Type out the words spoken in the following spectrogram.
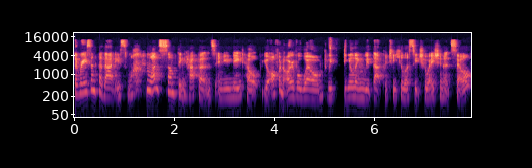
The reason for that is once something happens and you need help, you're often overwhelmed with dealing with that particular situation itself.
